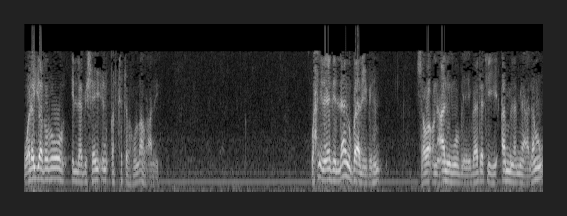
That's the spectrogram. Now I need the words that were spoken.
ولن يضروه إلا بشيء قد كتبه الله عليه. وحينئذ لا يبالي بهم. سواء علموا بعبادته أم لم يعلموا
